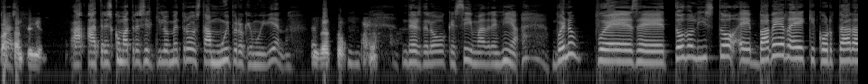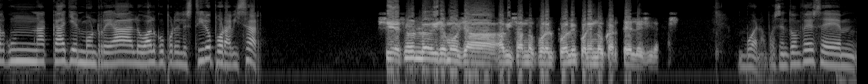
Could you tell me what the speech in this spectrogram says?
bastante bien. A, 3,3 el kilómetro está muy, pero que muy bien. Exacto. Desde luego que sí, madre mía. Bueno, pues eh, todo listo. Eh, ¿Va a haber eh, que cortar alguna calle en Monreal o algo por el estilo por avisar? Sí, eso lo iremos ya avisando por el pueblo y poniendo carteles y demás. Bueno, pues entonces, em,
